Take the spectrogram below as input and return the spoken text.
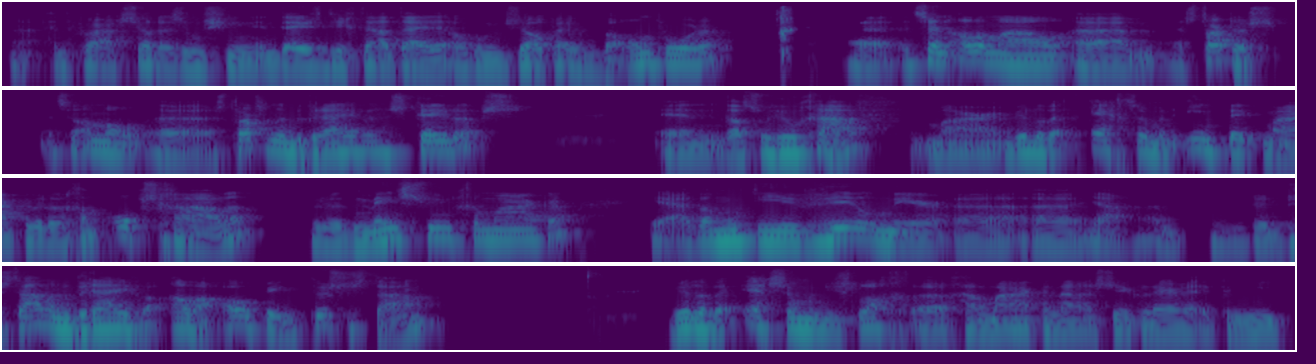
Nou, en de vraag stellen is misschien in deze digitale tijden ook om mezelf even beantwoorden. Het zijn allemaal um, starters. Het zijn allemaal startende bedrijven, scale-ups. En dat is heel gaaf, maar willen we echt een impact maken, willen we gaan opschalen, willen we het mainstream gaan maken, ja, dan moeten hier veel meer uh, uh, ja, bestaande bedrijven à la Oping tussen staan. Willen we echt zomaar die slag uh, gaan maken naar een circulaire economie.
